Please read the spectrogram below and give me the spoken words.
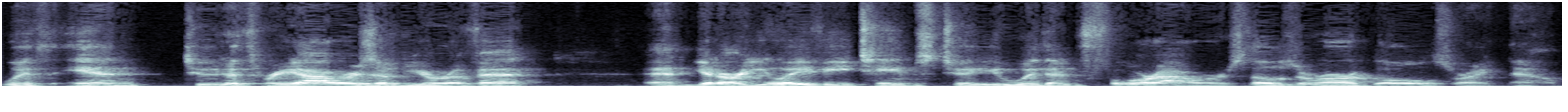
within two to three hours of your event and get our UAV teams to you within four hours. Those are our goals right now.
